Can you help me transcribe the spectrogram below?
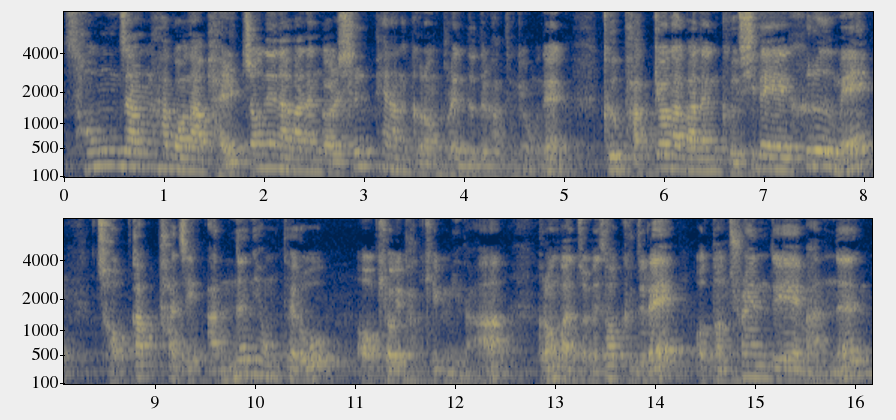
성장하거나 발전해 나가는 걸 실패한 그런 브랜드들 같은 경우는 그 바뀌어 나가는 그 시대의 흐름에 적합하지 않는 형태로 어, 기업이 바뀝니다. 그런 관점에서 그들의 어떤 트렌드에 맞는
